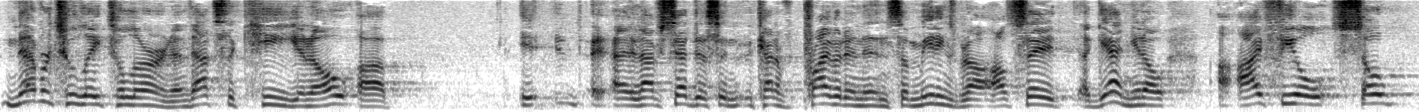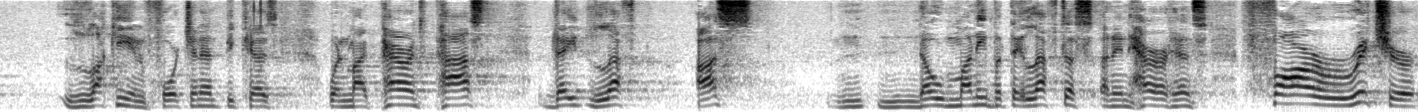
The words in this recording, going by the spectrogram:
Never too late to learn, and that's the key, you know. Uh, it, and I've said this in kind of private and in some meetings, but I'll, I'll say it again. You know, I feel so lucky and fortunate because when my parents passed, they left us no money, but they left us an inheritance far richer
